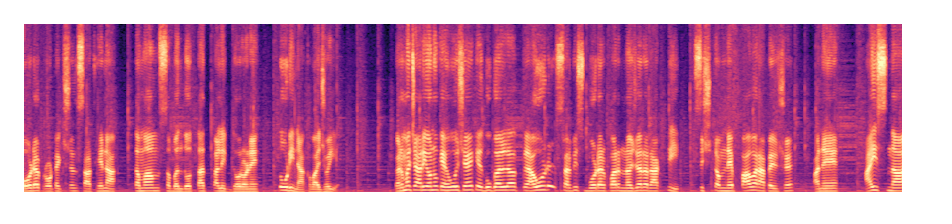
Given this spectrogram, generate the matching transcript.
બોર્ડર પ્રોટેક્શન સાથેના તમામ સંબંધો તાત્કાલિક ધોરણે તોડી નાખવા જોઈએ. કર્મચારીઓનું કહેવું છે કે ગૂગલ ક્લાઉડ સર્વિસ બોર્ડર પર નજર રાખતી સિસ્ટમને પાવર આપે છે અને આઈસના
